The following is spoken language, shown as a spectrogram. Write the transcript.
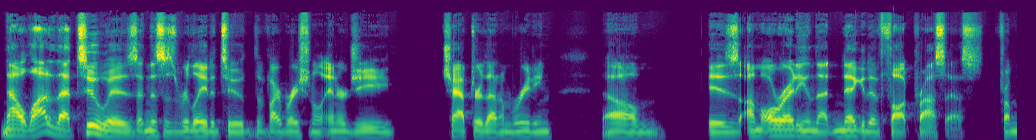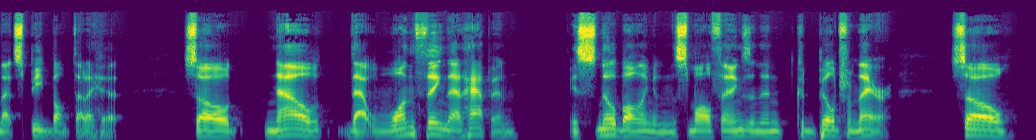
Now, a lot of that too is, and this is related to the vibrational energy chapter that I'm reading, um, is I'm already in that negative thought process from that speed bump that I hit. So now that one thing that happened is snowballing in the small things and then could build from there. So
